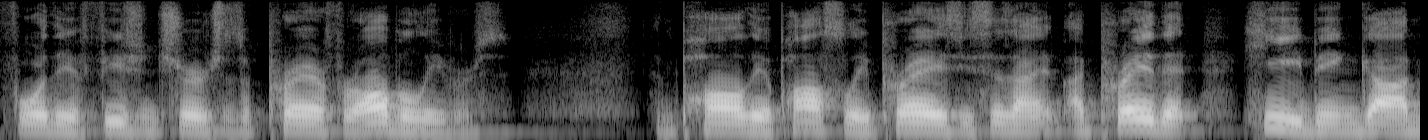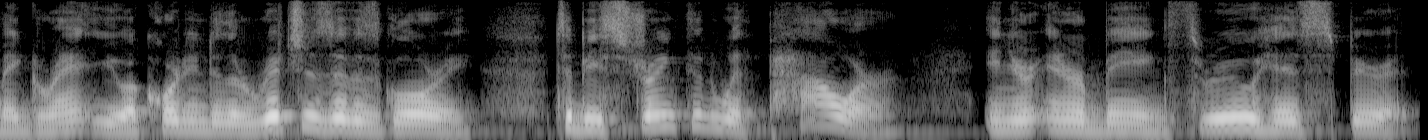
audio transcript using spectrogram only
for the Ephesian church, is a prayer for all believers. And Paul the apostle, he prays, he says, I, I pray that he, being God, may grant you, according to the riches of his glory, to be strengthened with power in your inner being through his Spirit,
